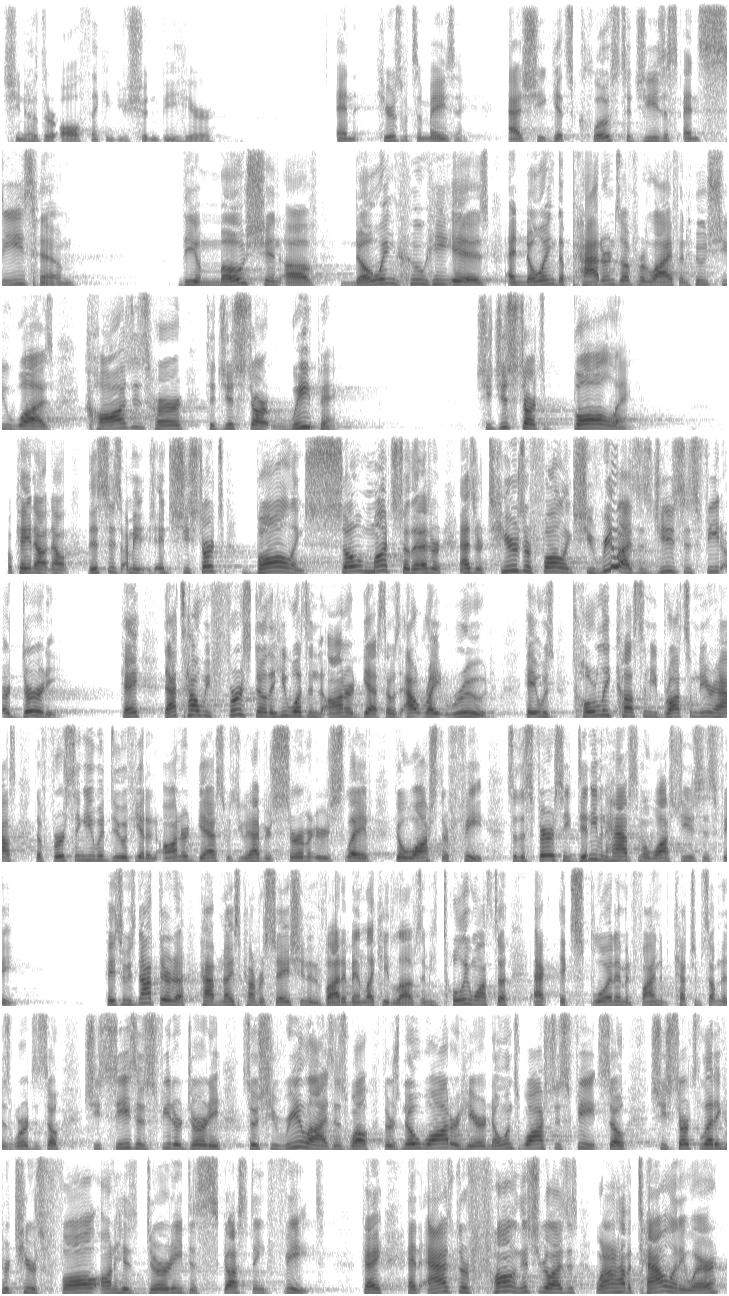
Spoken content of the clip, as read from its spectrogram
She knows they're all thinking, You shouldn't be here. And here's what's amazing as she gets close to Jesus and sees him, the emotion of knowing who he is and knowing the patterns of her life and who she was causes her to just start weeping. She just starts bawling. Okay, now, now this is, I mean, and she starts bawling so much so that as her, as her tears are falling, she realizes Jesus' feet are dirty. Okay? That's how we first know that he wasn't an honored guest. That was outright rude. Okay, it was totally custom. You brought someone to your house. The first thing you would do if you had an honored guest was you would have your servant or your slave go wash their feet. So this Pharisee didn't even have someone wash Jesus' feet. Okay, so he's not there to have nice conversation and invite him in like he loves him. He totally wants to act, exploit him and find him, catch him something in his words. And so she sees his feet are dirty. So she realizes, well, there's no water here. No one's washed his feet. So she starts letting her tears fall on his dirty, disgusting feet. Okay, and as they're falling, then she realizes, well, I don't have a towel anywhere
